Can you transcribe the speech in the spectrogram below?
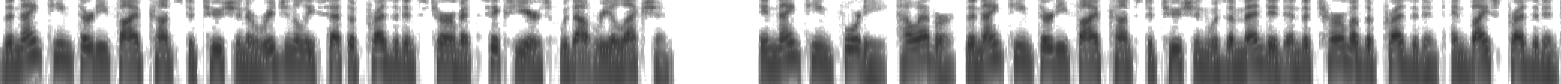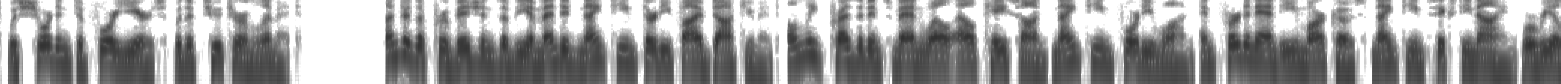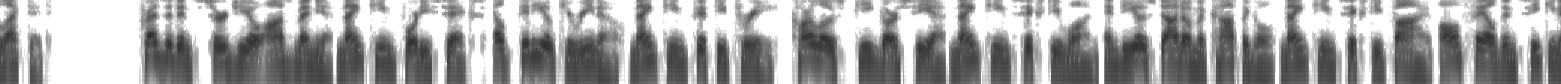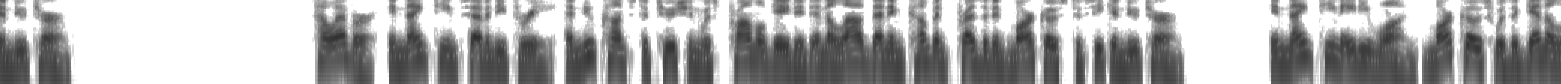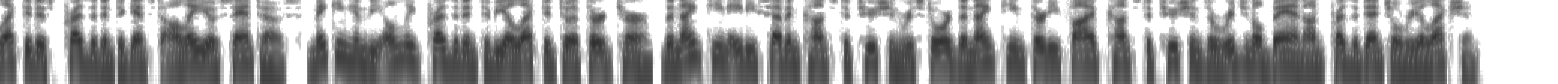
the 1935 Constitution originally set the president's term at six years, without re-election. In 1940, however, the 1935 Constitution was amended and the term of the president and vice president was shortened to four years, with a two-term limit. Under the provisions of the amended 1935 document, only Presidents Manuel L. Quezon 1941 and Ferdinand E. Marcos 1969 were re-elected. Presidents Sergio Osmeña 1946, Elpidio Quirino 1953, Carlos P. Garcia 1961, and Diosdado Macapagal 1965 all failed in seeking a new term. However, in 1973, a new constitution was promulgated and allowed then-incumbent President Marcos to seek a new term. In 1981, Marcos was again elected as president against Alejo Santos, making him the only president to be elected to a third term. The 1987 Constitution restored the 1935 Constitution's original ban on presidential re-election.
